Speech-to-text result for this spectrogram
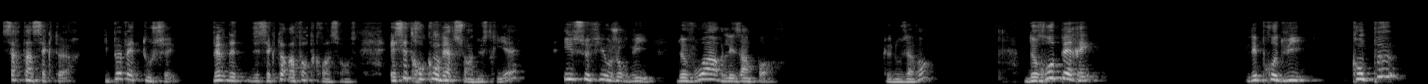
certains secteurs qui peuvent être touchés vers des, secteurs à forte croissance. Et cette reconversion industrielle, il suffit aujourd'hui de voir les imports que nous avons, de repérer les produits qu'on peut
